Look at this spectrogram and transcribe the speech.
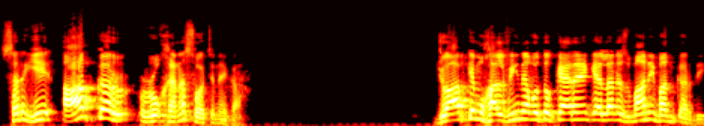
سر، یہ آپ کا رخ ہے نا سوچنے کا۔ جو آپ کے مخالفین ہیں وہ تو کہہ رہے ہیں کہ اللہ نے زبان ہی بند کر دی۔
